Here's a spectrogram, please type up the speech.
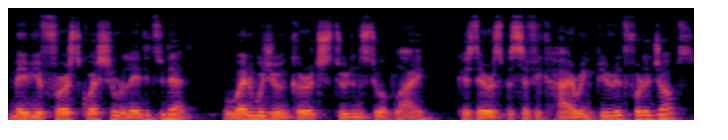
Maybe a first question related to that. When would you encourage students to apply? Is there a specific hiring period for the jobs?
